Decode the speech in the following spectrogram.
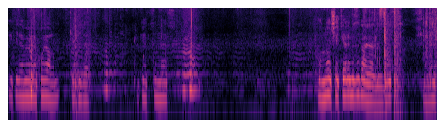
keki de böyle koyalım. Keki de tüketsinler. Ondan şekerimizi de ayarlayacağız. Şimdi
